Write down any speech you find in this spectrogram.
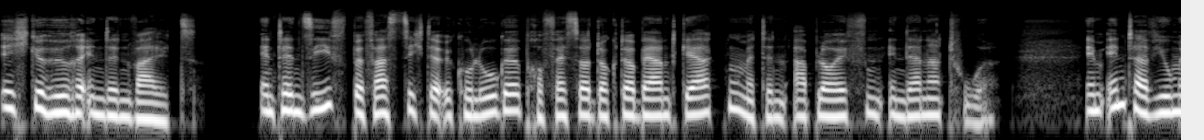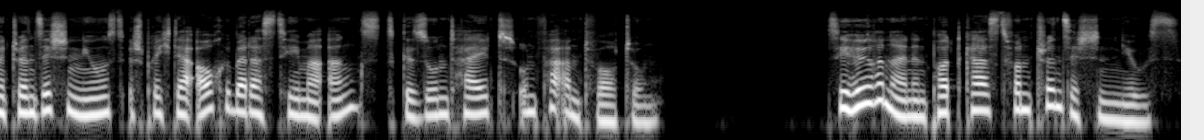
Ich gehöre in den Wald. Intensiv befasst sich der Ökologe Prof. Dr. Bernd Gerken mit den Abläufen in der Natur. Im Interview mit Transition News spricht er auch über das Thema Angst, Gesundheit und Verantwortung. Sie hören einen Podcast von Transition News.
